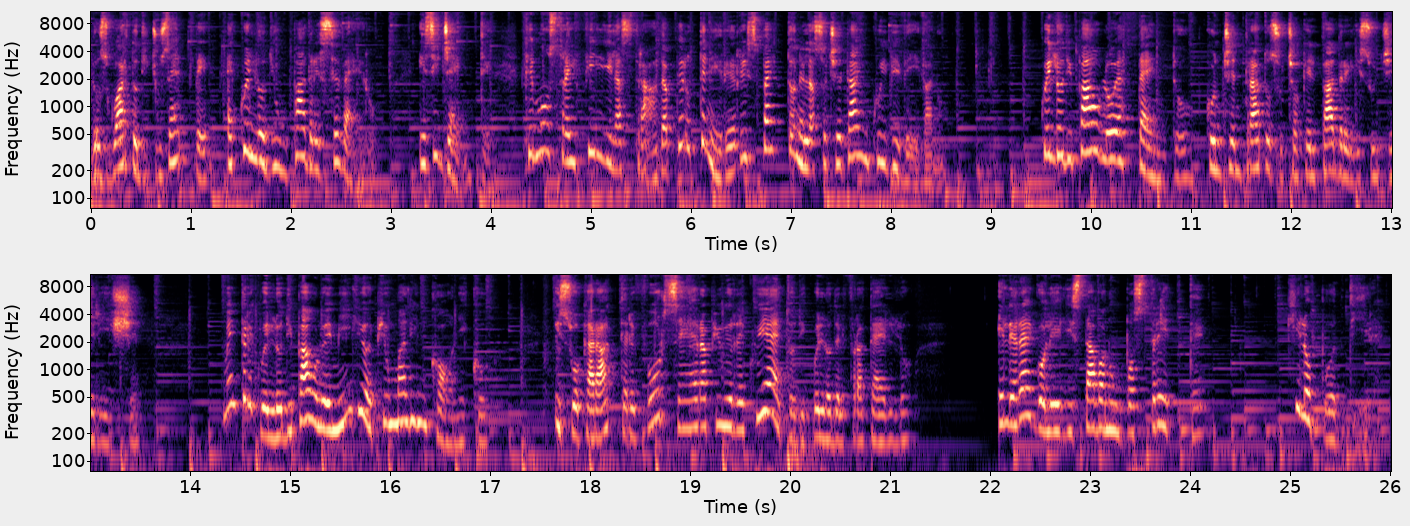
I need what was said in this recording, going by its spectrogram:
Lo sguardo di Giuseppe è quello di un padre severo, esigente, che mostra ai figli la strada per ottenere il rispetto nella società in cui vivevano. Quello di Paolo è attento, concentrato su ciò che il padre gli suggerisce, mentre quello di Paolo Emilio è più malinconico. Il suo carattere forse era più irrequieto di quello del fratello e le regole gli stavano un po' strette. Chi lo può dire?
